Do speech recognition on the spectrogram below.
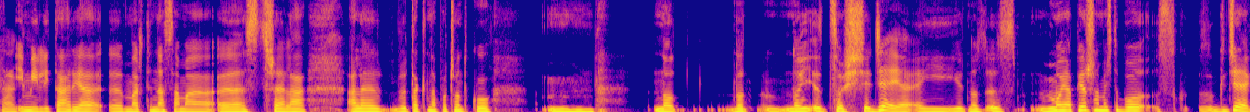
Tak. I militaria. E, Martyna sama strzela, ale tak na początku mm, no no, no coś się dzieje. I no, moja pierwsza myśl to było, gdzie,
